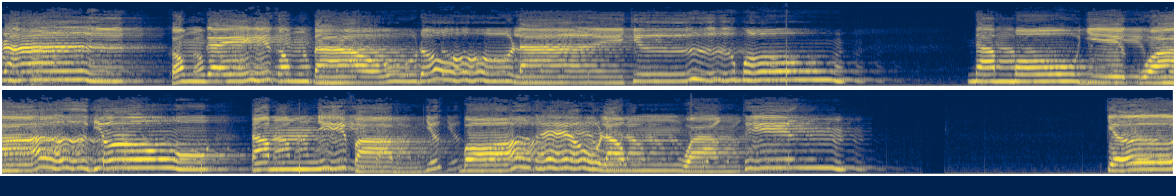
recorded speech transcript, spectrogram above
ra, Không gây không tạo đó Nam mô Diệt quả vô, Tâm nhi phàm dứt bỏ theo lòng hoàng thiên. Chữ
